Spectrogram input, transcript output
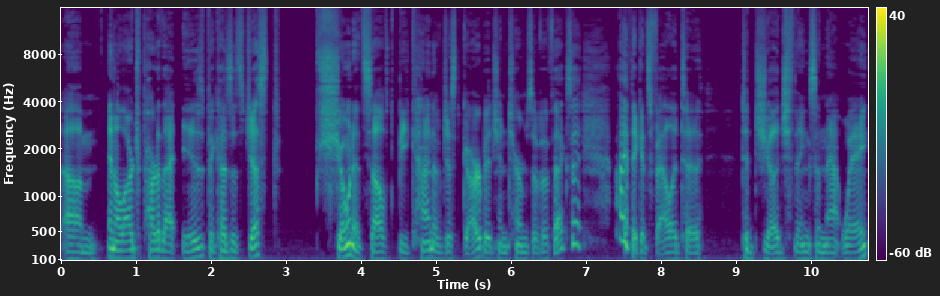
um, and a large part of that is because it's just shown itself to be kind of just garbage in terms of effects. I, I think it's valid to to judge things in that way.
